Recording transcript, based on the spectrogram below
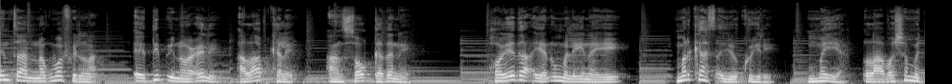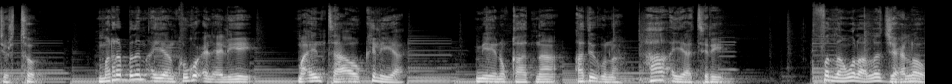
intaan naguma filna ee dib inoo celi alaab kale aan soo gadane hooyada ayaan u malaynayay. Markaas ayuu ku yidhi maya laabasho ma jirto. Marar badan ayaan kugu celceliyey ma intaa oo keliya miyaynu qaadnaa adiguna haa ayaa tidhi. Fadlan walaal la jeclow.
